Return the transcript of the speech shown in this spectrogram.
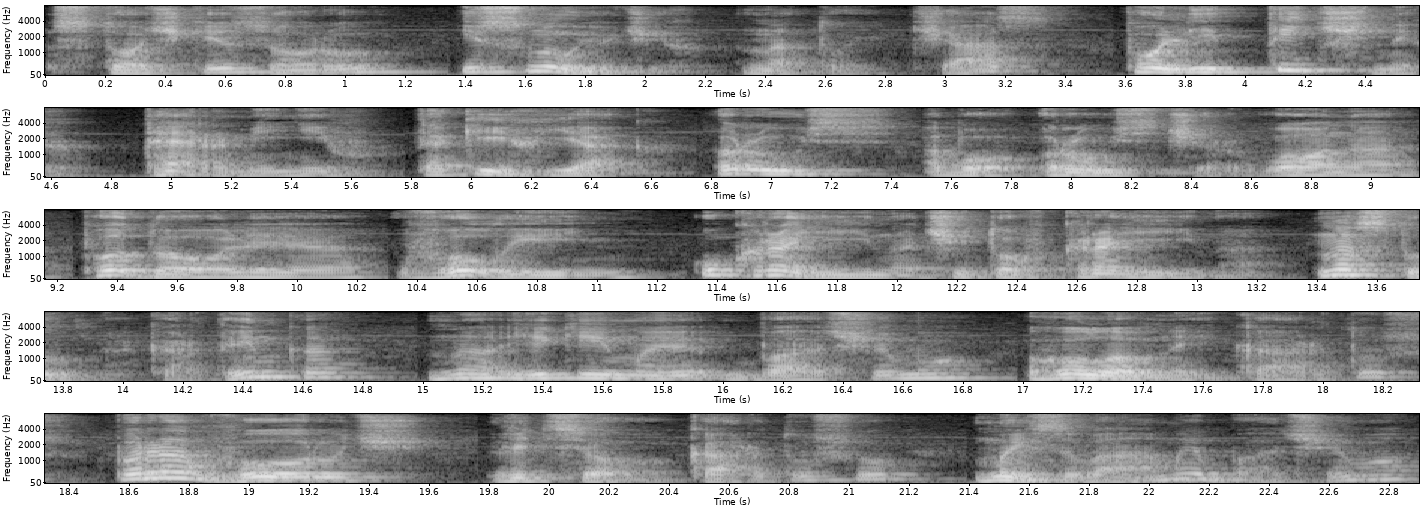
з точки зору існуючих на той час політичних термінів, таких як Русь або Русь Червона, Подолія, Волинь, Україна чи то Вкраїна. Наступна картинка, на якій ми бачимо головний картуш. Праворуч від цього картушу ми з вами бачимо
